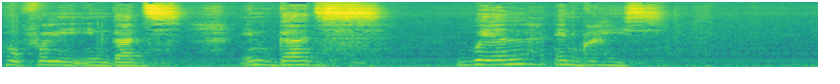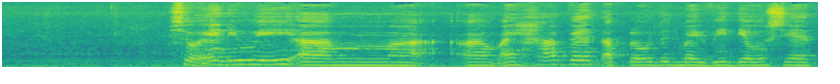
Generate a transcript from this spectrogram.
Hopefully in God's in God's will and grace. So anyway um, uh, um, I haven't uploaded my videos yet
